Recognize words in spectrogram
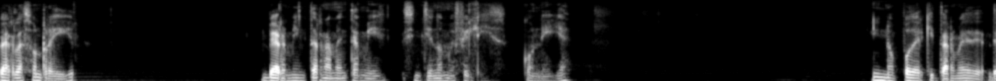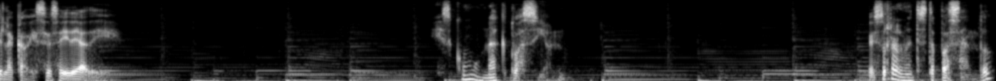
Verla sonreír. Verme internamente a mí sintiéndome feliz con ella. Y no poder quitarme de, de la cabeza esa idea de... Es como una actuación. ¿Eso realmente está pasando?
